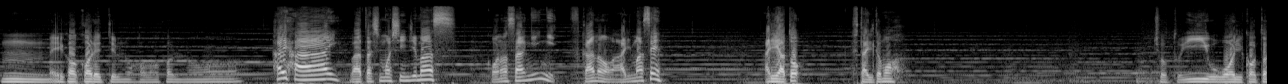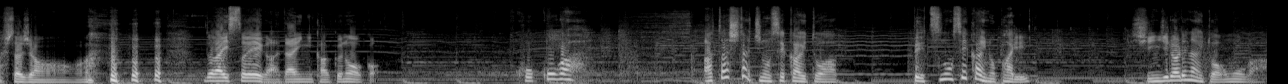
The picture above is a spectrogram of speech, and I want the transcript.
うん、描かれてるのがわかるなはいはーい、私も信じます。この3人に不可能はありません。ありがとう、2人とも。ちょっといい終わり方したじゃん。ドライストレーガー第二格納庫。ここが、私たちの世界とは別の世界のパリ？信じられないとは思うが、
